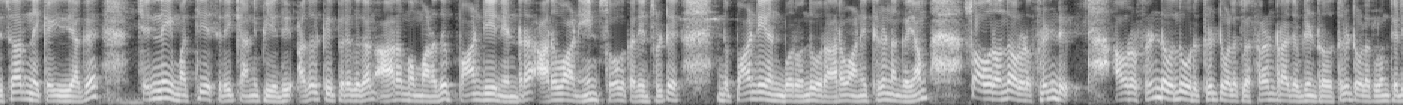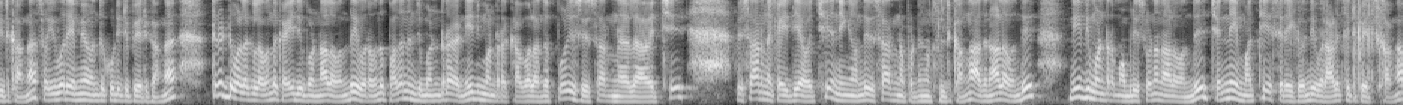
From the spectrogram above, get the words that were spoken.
விசாரணை கைதியாக சென்னை மத்திய சிறைக்கு அனுப்பியது. அதற்கு பிறகுதான் ஆரம்பமானது பாண்டியன் என்ற அரவாணியின் சோக கதைன்னு சொல்லிட்டு இந்த பாண்டியன் என்பவர் வந்து ஒரு அரவாணி திருநங்கையாம். ஸோ அவர் வந்து அவரோட ஃப்ரெண்டு அவரோட ஃப்ரெண்டு வந்து ஒரு திருட்டு வழக்கில் சரண்ராஜ் அப்படின்ற ஒரு திருட்டு வழக்கில் வந்து தேடி இருக்காங்க ஸோ இவரையுமே வந்து கூட்டிகிட்டு போயிருக்காங்க. திருட்டு வழக்கில் வந்து கைது பண்ணால் வந்து இவர் வந்து பதினஞ்சு மன்ற நீதிமன்ற காவல் அந்த போலீஸ் விசாரணையில் வச்சு விசாரணை கைதியாக வச்சு நீங்கள் வந்து விசாரணை பண்ணுங்கன்னு சொல்லியிருக்காங்க. அதனால் வந்து நீதிமன்றம் அப்படி சொன்னனால வந்து சென்னை மத்திய சிறைக்கு வந்து இவர் அழைச்சிட்டு போயிருக்காங்க.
